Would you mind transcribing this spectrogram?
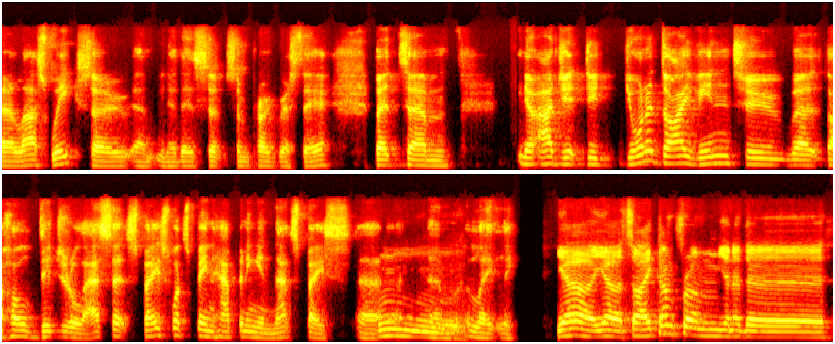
uh, last week. So, um, you know, there's some, some progress there. But, um, you know, Ajit, did do you want to dive into uh, the whole digital asset space? What's been happening in that space mm. um, lately? Yeah, yeah. So I come from you know the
